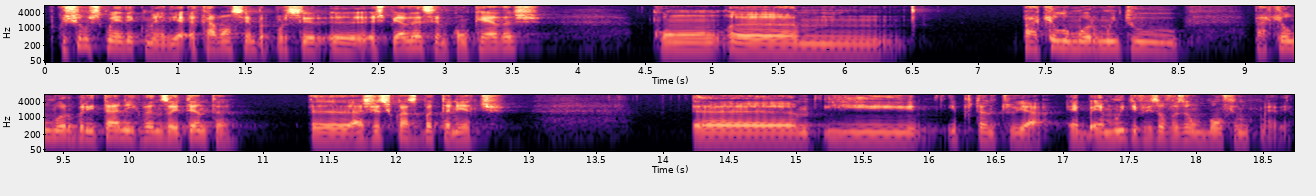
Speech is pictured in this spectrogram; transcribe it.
Porque os filmes de comédia, comédia acabam sempre por ser. Uh, as piadas é sempre com quedas, com. Uh, pá, aquele humor muito. Pá, aquele humor britânico dos anos 80, uh, às vezes quase batanetes. Uh, e, e portanto, yeah, é, é muito difícil fazer um bom filme de comédia.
